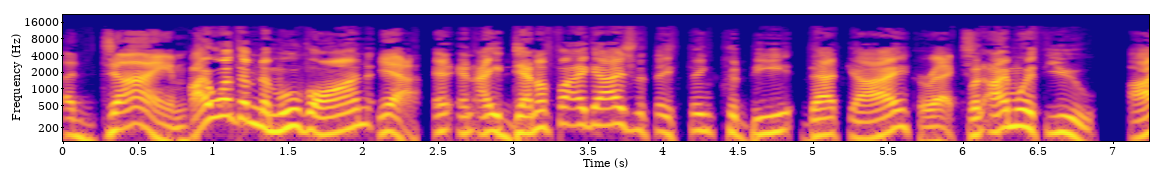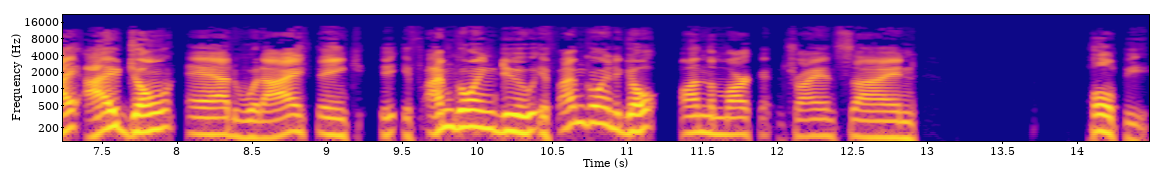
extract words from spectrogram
a dime. I want them to move on. Yeah, and, and, identify guys that they think could be that guy. Correct. But I'm with you. I I don't add what I think. If I'm going to if I'm going to go on the market and try and sign Holtby,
